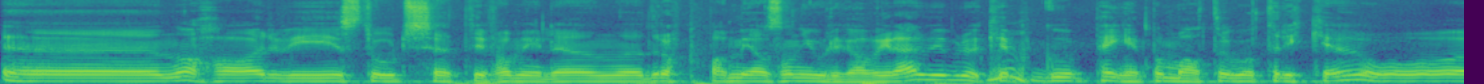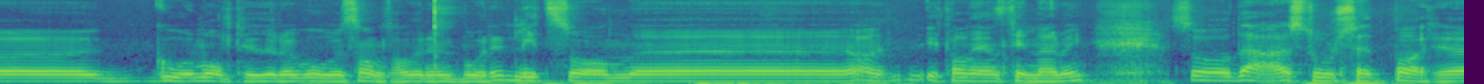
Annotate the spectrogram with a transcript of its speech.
Eh, nå har vi stort sett i familien droppa mye av sånn julegavegreier. Vi bruker gode penger på mat og godt drikke og eh, gode måltider og gode samtaler rundt bordet. Litt sånn eh, italiensk tilnærming. Så det er stort sett bare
